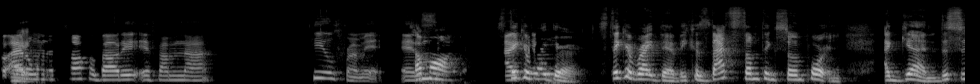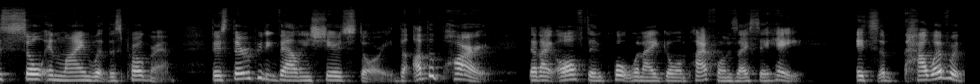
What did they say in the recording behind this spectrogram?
so right. I don't want to talk about it if I'm not healed from it. And come on, Stick I, it right there. Stick it right there because that's something so important. Again, this is so in line with this program. There's therapeutic value and shared story. The other part that I often quote when I go on platforms, I say, hey, it's a, however,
